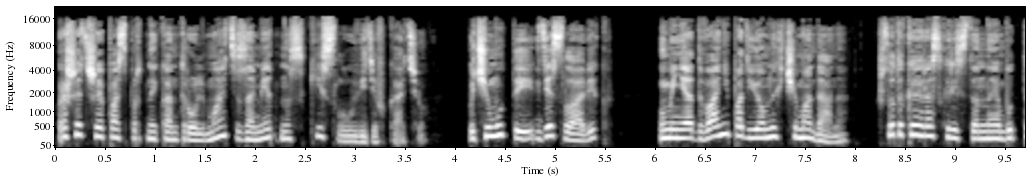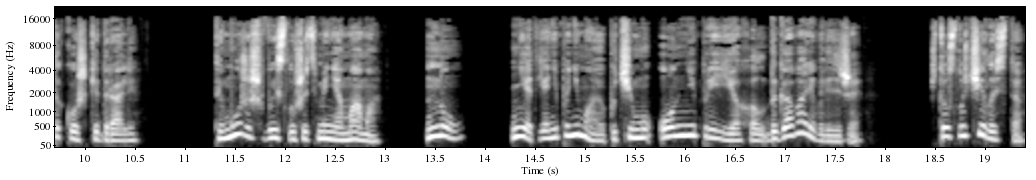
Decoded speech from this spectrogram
Прошедшая паспортный контроль мать заметно скисла, увидев Катю. «Почему ты? Где Славик? У меня два неподъемных чемодана. Что такая расхристанная, будто кошки драли? Ты можешь выслушать меня, мама? Ну? Нет, я не понимаю, почему он не приехал. Договаривались же. Что случилось-то?»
